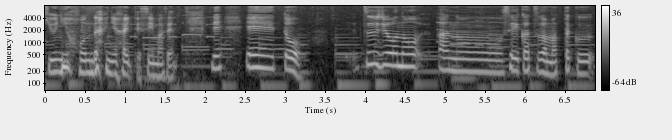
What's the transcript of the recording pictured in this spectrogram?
急に本題に入ってすいません。でえー、っと通常の、あのー、生活は全く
